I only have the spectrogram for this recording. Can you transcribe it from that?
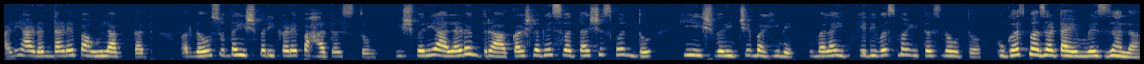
आणि आनंदाने पाहू लागतात. अर्णव सुद्धा ईश्वरीकडे पाहत असतो. ईश्वरी आल्यानंतर आकाश लगेच स्वतःशीच म्हणतो की ईश्वरीची बहीण आहे. हे मला इतके दिवस माहीतच नव्हतं. उगाच माझा टाइम वेस्ट झाला.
